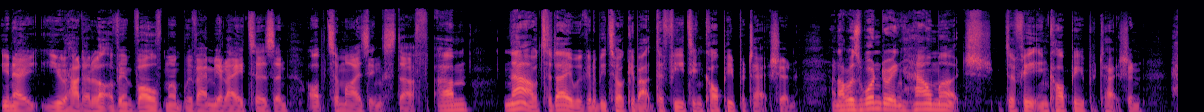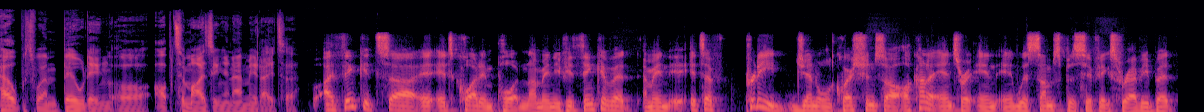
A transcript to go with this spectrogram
you know, you had a lot of involvement with emulators and optimizing stuff. Um, now, today, we're going to be talking about defeating copy protection, and I was wondering how much defeating copy protection helps when building or optimizing an emulator. I think it's uh, it's quite important. I mean, if you think of it, I mean, it's a pretty general question, so I'll kind of answer it in, in with some specifics for Ravi. But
